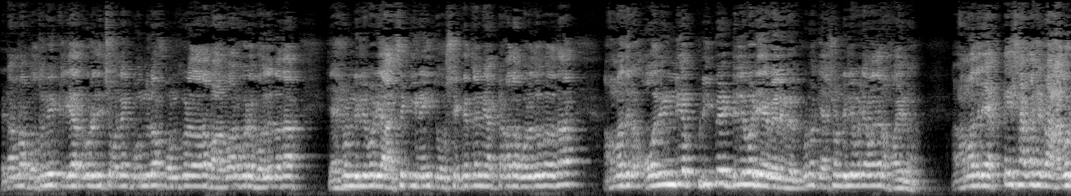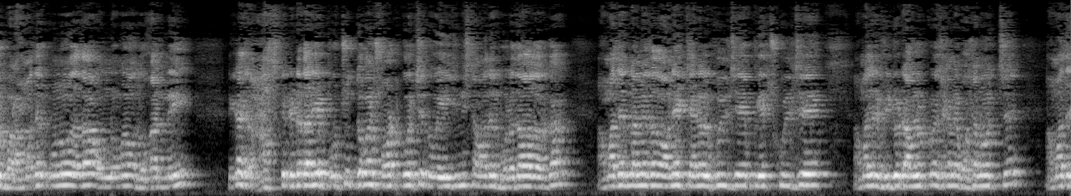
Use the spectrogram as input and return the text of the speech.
এটা আমরা প্রথমেই ক্লিয়ার করে দিচ্ছি। অনেক বন্ধুরা ফোন করে দাদা বারবার করে বলে দাদা ক্যাশ অন ডেলিভারি আছে কি নেই? তো সেক্ষেত্রে আমি একটা কথা বলে দেবো দাদা আমাদের all India prepaid delivery available কোনো ক্যাশ অন ডেলিভারি আমাদের হয় না। আর আমাদের একটাই শাখা সেটা আগরপাড়া। আমাদের কোনো দাদা অন্য কোনো দোকান নেই। ঠিক আছে? আজকে ডেটে দাঁড়িয়ে প্রচুর দোকান শর্ট করছে তো এই জিনিসটা আমাদের বলে দেওয়া দরকার। আমাদের নামে দাদা অনেক চ্যানেল খুলছে পেজ খুলছে, আমাদের ভিডিও ডাউনলোড করে সেখানে বসানো হচ্ছে। আমাদের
